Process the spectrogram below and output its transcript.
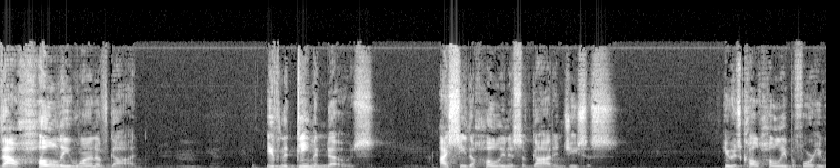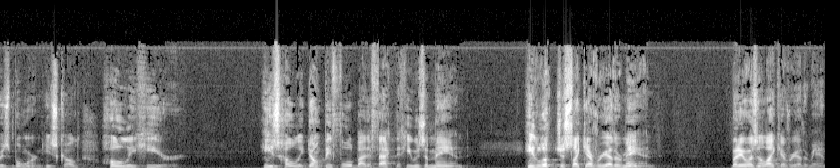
thou Holy One of God. Even the demon knows. I see the holiness of God in Jesus. He was called holy before he was born, he's called holy here. He's holy. Don't be fooled by the fact that he was a man. He looked just like every other man, but he wasn't like every other man.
